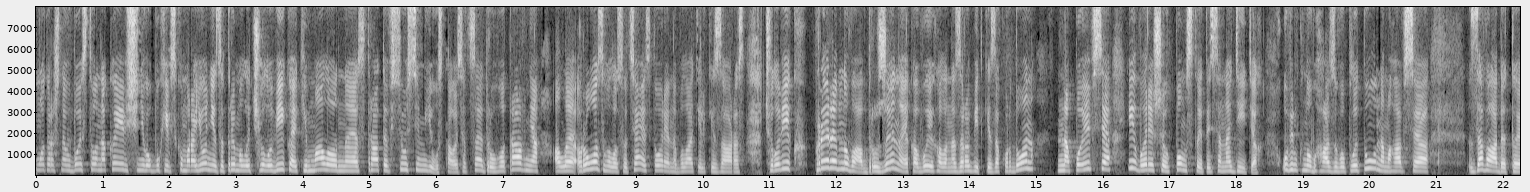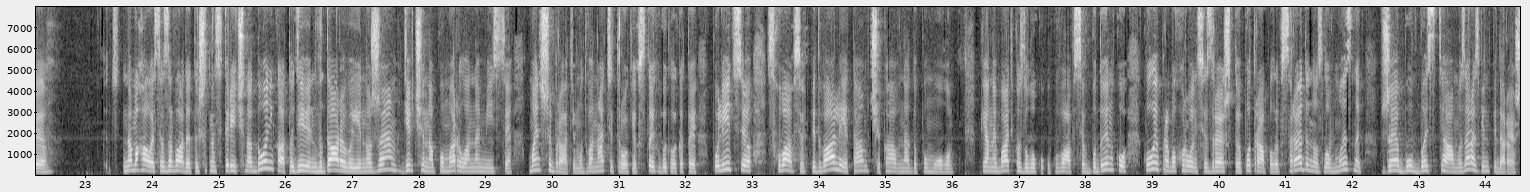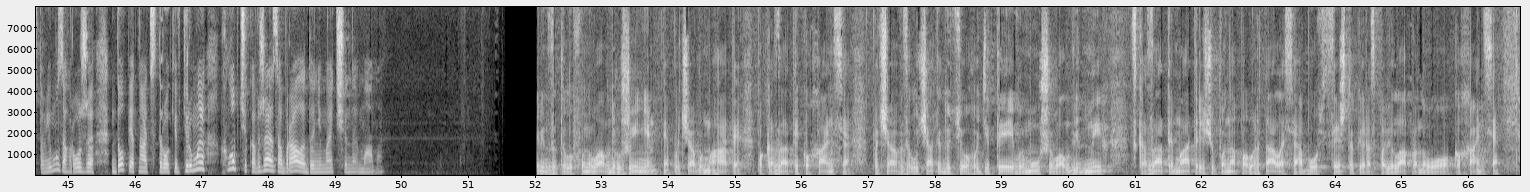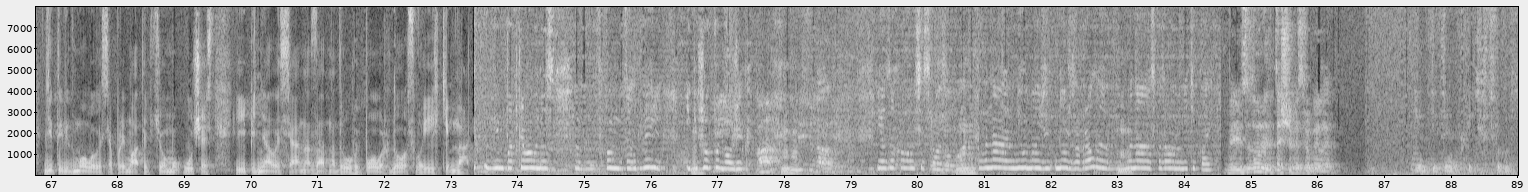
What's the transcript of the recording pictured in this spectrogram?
Моторошне вбивство на Київщині в Обухівському районі затримали чоловіка, який мало не стратив всю сім'ю. Сталося це 2 травня, але розголосу ця історія не була тільки зараз. Чоловік приревнував дружину, яка виїхала на заробітки за кордон. Напився і вирішив помститися на дітях. Увімкнув газову плиту, намагався завадити намагалася завадити 16-річна донька. Тоді він вдарив її ножем. Дівчина померла на місці. Менший брат йому 12 років встиг викликати поліцію, сховався в підвалі і там чекав на допомогу. П'яний батько злокувався в будинку. Коли правоохоронці зрештою потрапили всередину, зловмисник вже був без тями. Зараз він під арештом. Йому загрожує до 15 років тюрми. Хлопчика вже забрала до Німеччини мама. Він зателефонував дружині, почав вимагати показати коханця, почав залучати до цього дітей, вимушував від них сказати матері, щоб вона поверталася або все ж таки розповіла про нового коханця. Діти відмовилися приймати в цьому участь і піднялися назад на другий поверх до своїх кімнат. Він у нас в кімнатах двері і пішов по ножик. Я заховався сразу. Вона в нього вона сказала мені тікай. Ви задоволені те, що ви зробили? Я дітей не хотів трогати.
